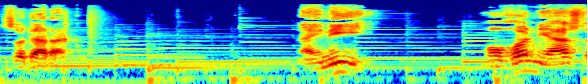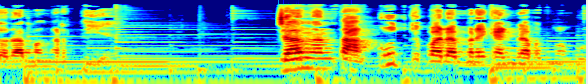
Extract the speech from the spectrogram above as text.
Saudaraku. Nah ini mohon ya saudara mengerti ya. Jangan takut kepada mereka yang dapat membunuh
